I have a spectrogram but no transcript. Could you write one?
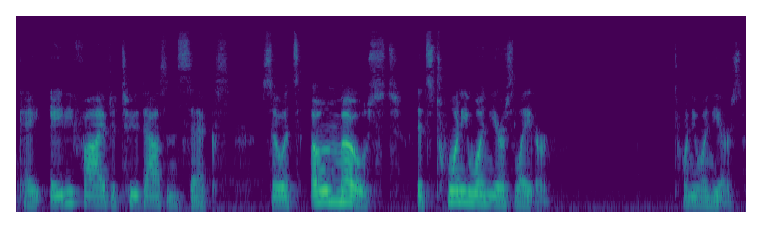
okay, 85 to 2006. So it's almost, it's 21 years later. 21 years.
